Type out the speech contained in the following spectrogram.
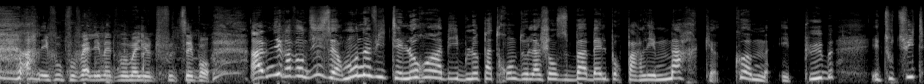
Allez, vous pouvez aller mettre vos maillots de foot, c'est bon. À venir avant 10h, mon invité Laurent Habib, le patron de l'agence Babel pour parler marque, com et pub. Et tout de suite,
